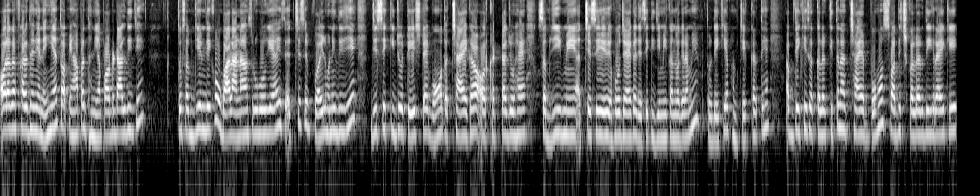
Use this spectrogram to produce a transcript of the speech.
और अगर फर धनिया नहीं है तो आप यहाँ पर धनिया पाउडर डाल दीजिए। तो सब्ज़ी में देखो, उबाल आना शुरू हो गया है। इसे अच्छे से बॉईल होने दीजिए, जिससे कि जो टेस्ट है बहुत अच्छा आएगा और खट्टा जो है सब्ज़ी में अच्छे से हो जाएगा, जैसे कि जिमीकंद वगैरह में। तो देखिए, अब हम चेक करते हैं। अब देखिए इसका कलर कितना अच्छा है, बहुत स्वादिष्ट कलर दिख रहा है कि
